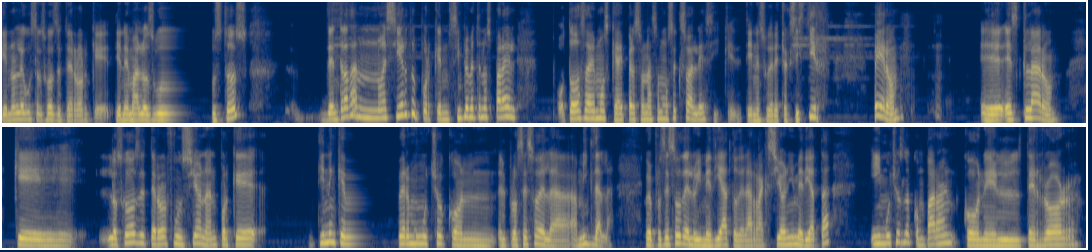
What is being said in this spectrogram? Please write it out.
que no le gustan los juegos de terror, que tiene malos gustos, de entrada no es cierto porque simplemente no es para él. O todos sabemos que hay personas homosexuales y que tienen su derecho a existir. Pero eh, es claro que los juegos de terror funcionan porque tienen que ver mucho con el proceso de la amígdala, con el proceso de lo inmediato, de la reacción inmediata, y muchos lo comparan con el terror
